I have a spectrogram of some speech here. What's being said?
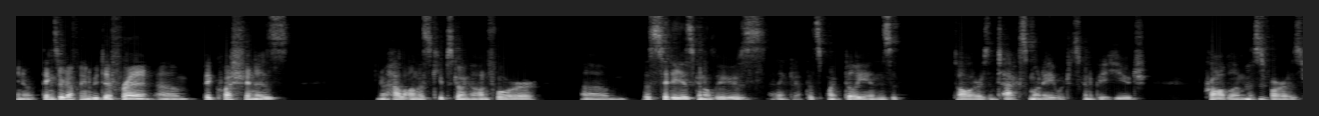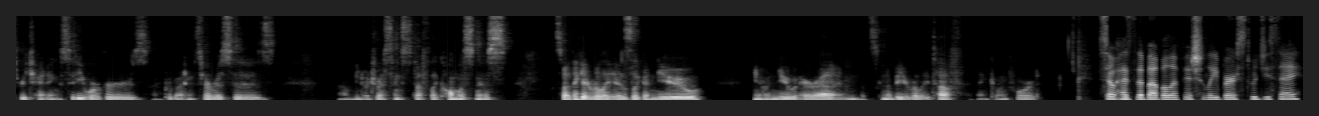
you know things are definitely going to be different. Um, big question is you know how long this keeps going on for. Um, the city is going to lose, I think, at this point, billions of dollars in tax money, which is going to be huge problem mm-hmm. as far as retaining city workers, providing services, um, you know, addressing stuff like homelessness. So I think it really is like a new, you know, new era, and it's going to be really tough. I think going forward. So has the bubble officially burst? Would you say?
